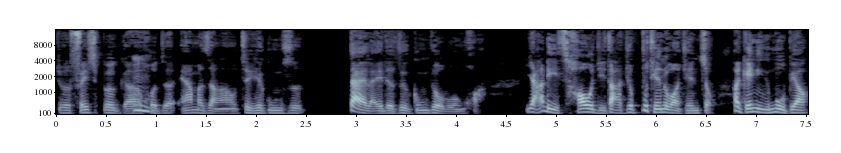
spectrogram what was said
就是 Facebook 啊、嗯、或者 Amazon 啊这些公司。带来的这个工作文化压力超级大，就不停的往前走。他给你一个目标，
